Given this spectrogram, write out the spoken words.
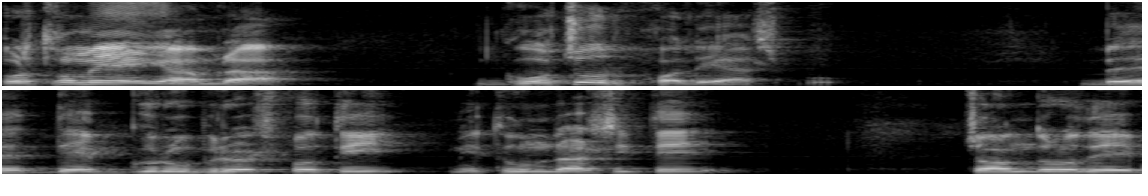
প্রথমেই আমরা গোচর ফলে আসব। দেবগুরু বৃহস্পতি মিথুন রাশিতে চন্দ্রদেব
